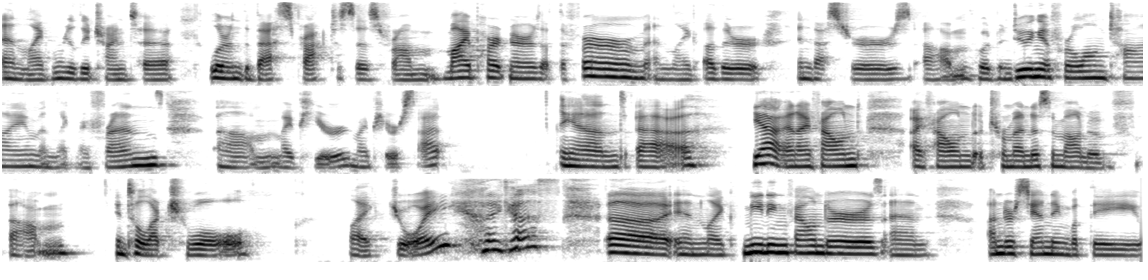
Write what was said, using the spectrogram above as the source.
and like really trying to learn the best practices from my partners at the firm and like other investors um, who had been doing it for a long time and like my friends um, my peer my peer set. And uh, yeah and i found i found a tremendous amount of um, intellectual like joy i guess uh, in like meeting founders and understanding what they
